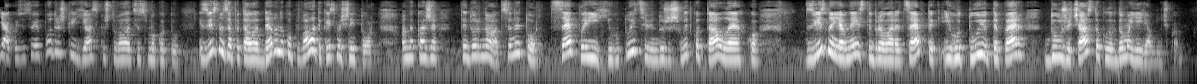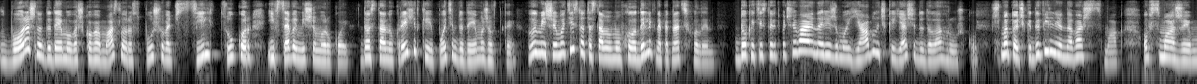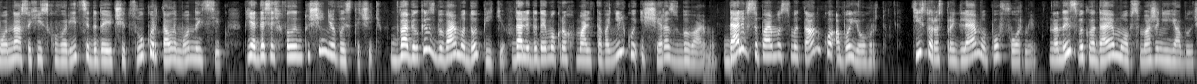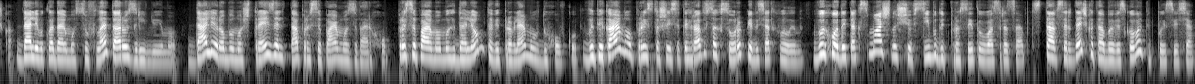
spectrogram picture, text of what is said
Якось у своєї подружки я скуштувала цю смакоту. І, звісно, запитала, де вона купувала такий смачний торт. А вона каже: Ти дурна, це не торт, це пиріг, і готується він дуже швидко та легко. Звісно, я в неї стибрала рецептик і готую тепер дуже часто, коли вдома є яблучка. В борошно додаємо вершкове масло, розпушувач, сіль, цукор і все вимішуємо рукою. До стану крихітки і потім додаємо жовтки. Вимішуємо тісто та ставимо в холодильник на 15 хвилин. Доки тісто відпочиває, наріжемо яблучки, я ще додала грушку. Шматочки довільні на ваш смак. Обсмажуємо на сухій сковорідці, додаючи цукор та лимонний сік. 5-10 хвилин тушіння вистачить. Два білки взбиваємо до піків. Далі додаємо крохмаль та ванільку і ще раз взбиваємо. Далі всипаємо сметанку або йогурт. Тісто розподіляємо по формі. На низ викладаємо обсмажені яблучка. Далі викладаємо суфле та розрівнюємо. Далі робимо штрейзель та присипаємо зверху. Присипаємо мигдальом та відправляємо в духовку. Випікаємо при 160 градусах 40-50 хвилин. Виходить так смачно, що всі будуть просити у вас рецепт. Став сердечко та обов'язково підписуйся.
